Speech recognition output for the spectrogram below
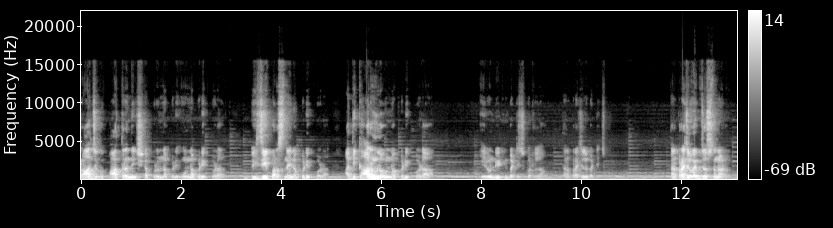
రాజుకు పాత్ర అందించినప్పుడు ఉన్నప్పటి ఉన్నప్పటికి కూడా బిజీ పర్సన్ అయినప్పటికి కూడా అధికారంలో ఉన్నప్పటికి కూడా ఈ రెండింటిని పట్టించుకోవట్లా తన ప్రజలను పట్టించుకో. తన ప్రజల వైపు చూస్తున్నాడు.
